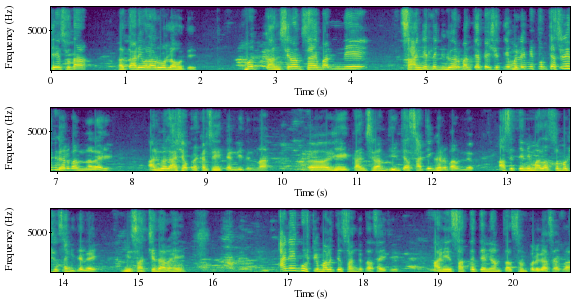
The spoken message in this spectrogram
ते सुद्धा ताडेवाला रोडला होते. मग कांशीराम साहेबांनी सांगितलं की घर बांधण्यापेक्षा ते म्हणले मी तुमच्यासाठीच घर बांधणार आहे. आणि मग अशा प्रकारचे हे त्यांनी त्यांना हे कांशीरामजींच्यासाठी घर बांधलं. असं त्यांनी मला समक्ष सांगितलेलं आहे. मी साक्षीदार आहे. अनेक गोष्टी मला ते सांगत असायचे. आणि सातत्याने आमचा संपर्क असायचा.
